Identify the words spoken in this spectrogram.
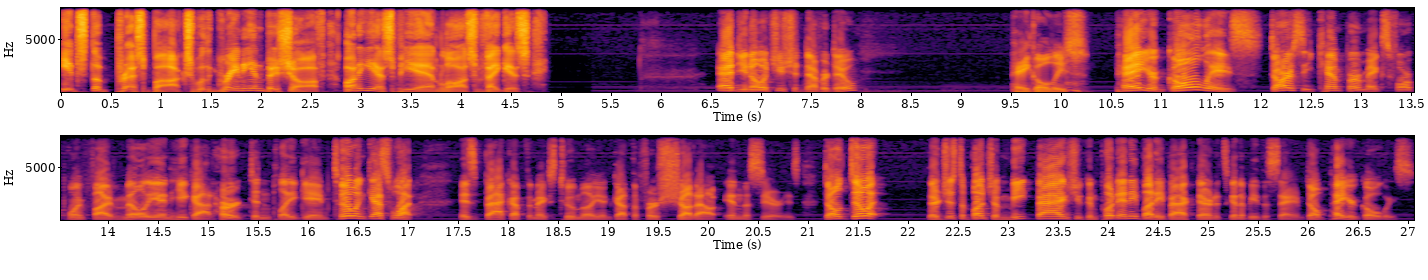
It's the Press Box with Graney and Bischoff on ESPN Las Vegas. Ed, you know what you should never do? Pay goalies. Pay your goalies. Darcy Kuemper makes 4.5 million. He got hurt, didn't play game 2, and guess what? His backup that makes 2 million got the first shutout in the series. Don't do it. They're just a bunch of meat bags. You can put anybody back there and it's going to be the same. Don't pay your goalies.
